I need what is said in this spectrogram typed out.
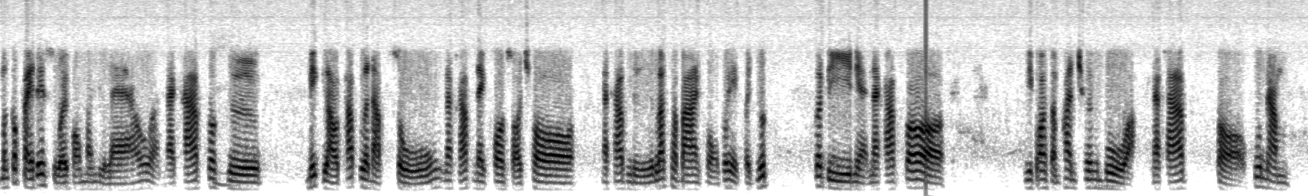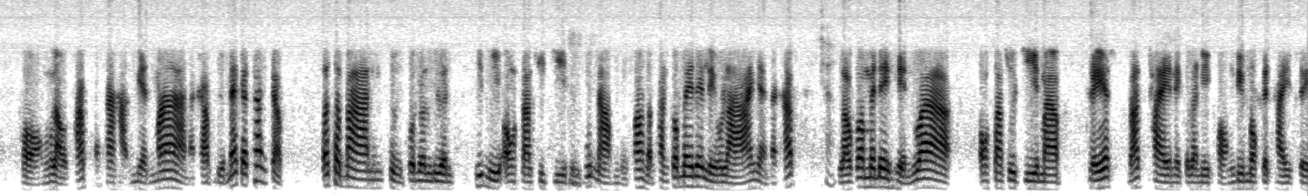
มันก็ไปได้สวยของมันอยู่แล้วนะครับ ก็คือมิกเหล่าทัพระดับสูงนะครับ ในคอสชนะครับ หรือรัฐบาลของพลเอกประยุทธ์ก็ดีเนี่ยนะครับ ก็มีความสัมพันธ์เชิงบวกนะครับ ต่อผู้นำของเหล่าทัพของทหารเมียนมานะครับ หรือแม้กระทั่งกับ รัฐบาลกึ่งพลเรือนที่มีองซานซูจีเป็นผู้นำเนี่ยความสัมพันธ์ก็ไม่ได้เลวร้ายอย่างนะครับ เราก็ไม่ได้เห็นว่าองซานซูจีมาเพรสรัฐไทยในกรณีของดิโม c r a t i z a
